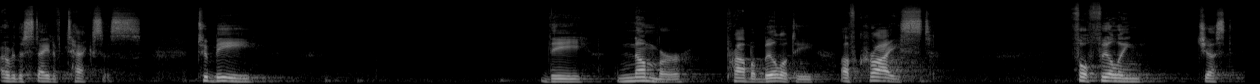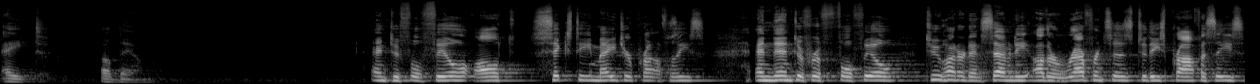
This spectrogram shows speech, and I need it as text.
over the state of Texas to be the number, probability of Christ fulfilling just eight of them. And to fulfill all 60 major prophecies, and then to fulfill 270 other references to these prophecies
